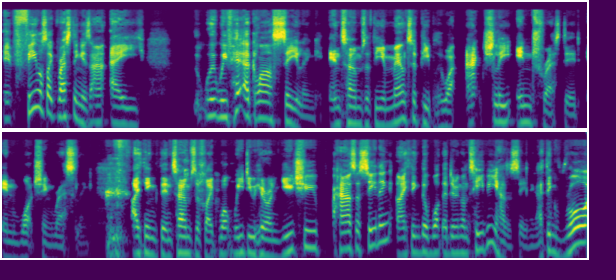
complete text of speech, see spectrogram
it feels like wrestling is at a. we- We've hit a glass ceiling in terms of the amount of people who are actually interested in watching wrestling. I think that in terms of like what we do here on YouTube has a ceiling. And I think that what they're doing on TV has a ceiling. I think Raw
